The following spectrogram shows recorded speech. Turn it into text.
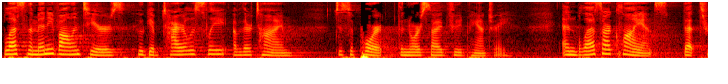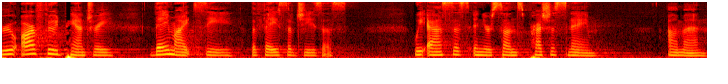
Bless the many volunteers who give tirelessly of their time to support the Northside Food Pantry. And bless our clients that through our food pantry, they might see the face of Jesus. We ask this in your Son's precious name. Amen.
